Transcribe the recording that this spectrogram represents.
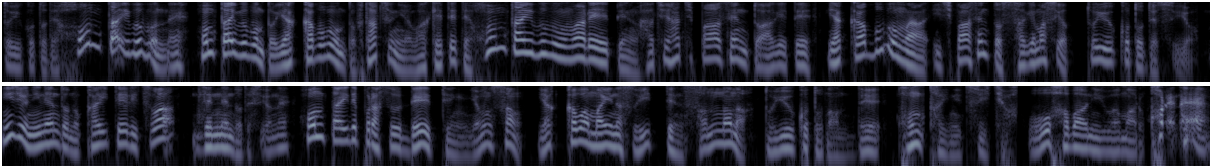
ということで本体部分ね本体部分と薬価部分と2つには分けてて本体部分は0.88%上げて薬価部分は1%下げますよ。ということですよ。22年度の改定率は前年度ですよね。本体でプラス0.43薬価はマイナス1.37ということなんで本体については大幅に上回る。これね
